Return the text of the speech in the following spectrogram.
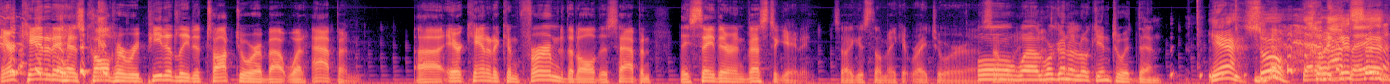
Air Canada has called her repeatedly to talk to her about what happened. Uh, Air Canada confirmed that all this happened. They say they're investigating, so I guess they'll make it right to her. Uh, Oh, some way. well, we're going to look into it then. Yeah, so so I guess uh,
